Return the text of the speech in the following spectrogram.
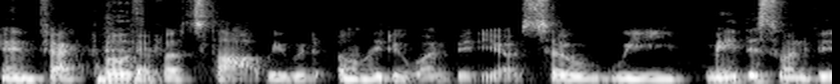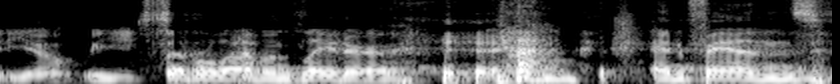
In fact, both of us thought we would only do one video. So we made this one video. We several albums later, and, and, fans.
